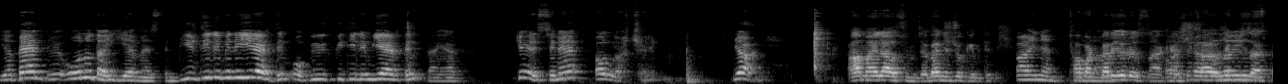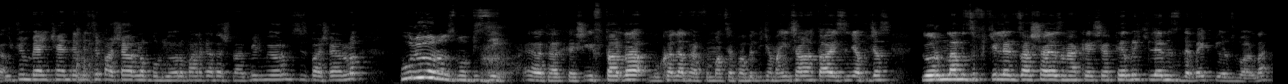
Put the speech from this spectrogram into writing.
ya ben e, onu da yiyemezdim. Bir dilimini yerdim. O büyük bir dilim yerdim. Ben yerdim. Gerisine Allah kerim. Yani Ama helal olsun bize. Bence çok iyi bitirdik. aynen. Tabakları görüyorsun arkadaşlar. Sadece Başarılıyız. kaldı. Bugün ben kendimizi başarılı buluyorum arkadaşlar. Bilmiyorum siz başarılı buluyorsunuz mu bizi? Evet arkadaşlar iftarda bu kadar performans yapabildik ama inşallah daha iyisini yapacağız. Yorumlarınızı, fikirlerinizi aşağı yazın arkadaşlar. Tebriklerinizi de bekliyoruz bu arada.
